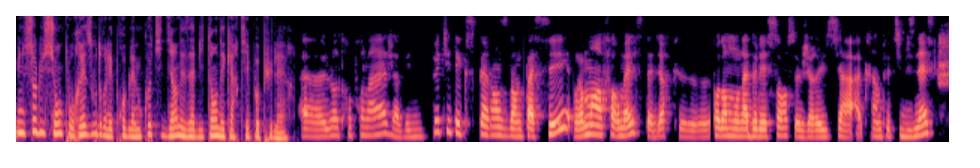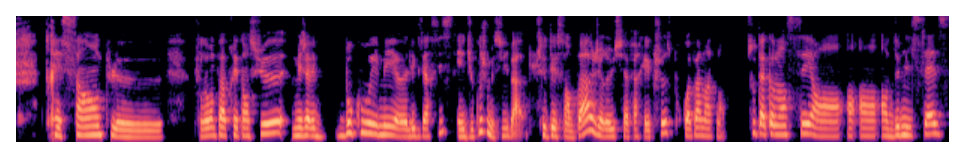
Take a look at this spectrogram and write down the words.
une solution pour résoudre les problèmes quotidiens des habitants des quartiers populaires. Euh, l'entrepreneuriat, j'avais une petite expérience dans le passé, vraiment informelle, c'est-à-dire que pendant mon adolescence, j'ai réussi à, créer un petit business très simple. Euh, vraiment pas prétentieux, mais j'avais beaucoup aimé euh, l'exercice et du coup je me suis dit bah c'était sympa, j'ai réussi à faire quelque chose, pourquoi pas maintenant? Tout a commencé en, en, en 2016.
